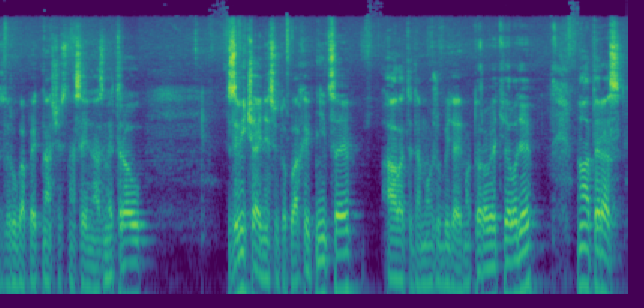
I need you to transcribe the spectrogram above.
zhruba 15, 16, 17 metrov. Zvyčajne sú to plachetnice, ale teda môžu byť aj motorové tie lode. No a teraz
